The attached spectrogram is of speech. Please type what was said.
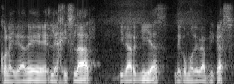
con la idea de legislar y dar guías de cómo debe aplicarse.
